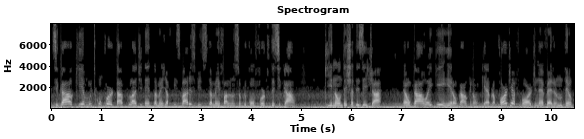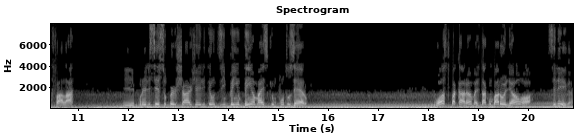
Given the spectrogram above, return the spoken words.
Esse carro aqui é muito confortável pro lado de dentro também, já fiz vários vídeos também falando sobre o conforto desse carro, que não deixa a desejar. É um carro aí guerreiro, é um carro que não quebra. Ford é Ford, né, velho? Não tenho o que falar. E por ele ser supercharge, ele tem um desempenho bem a mais que 1.0. Gosto pra caramba, ele tá com barulhão, ó. Se liga.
